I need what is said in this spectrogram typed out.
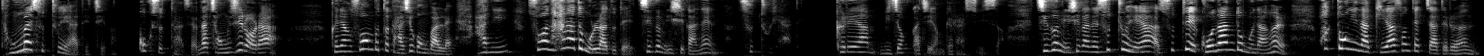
정말 수투해야 돼, 지금. 꼭 수투하세요. 나 정실어라. 그냥 수원부터 다시 공부할래. 아니, 수원 하나도 몰라도 돼. 지금 이 시간엔 수투해야 돼. 그래야 미적까지 연결할 수 있어. 지금 이 시간에 수투해야 수투의 고난도 문항을 확동이나 기하 선택자들은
